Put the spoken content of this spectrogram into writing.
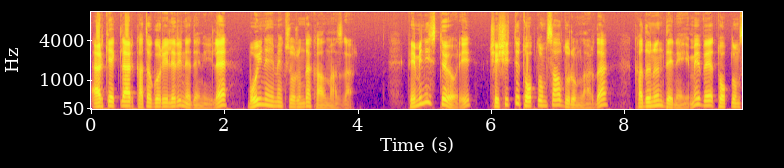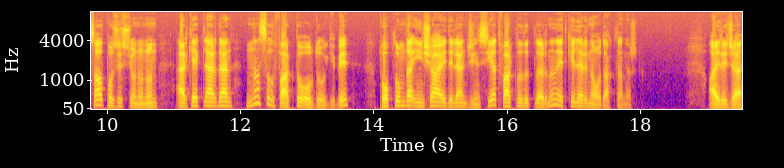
erkekler kategorileri nedeniyle boyun eğmek zorunda kalmazlar. Feminist teori, çeşitli toplumsal durumlarda, kadının deneyimi ve toplumsal pozisyonunun erkeklerden nasıl farklı olduğu gibi, toplumda inşa edilen cinsiyet farklılıklarının etkilerine odaklanır. Ayrıca,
